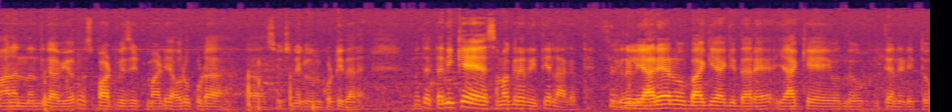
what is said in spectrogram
ಮಾನಂದ್ ನಂದಗಾವಿಯವರು ಸ್ಪಾಟ್ ವಿಸಿಟ್ ಮಾಡಿ ಅವರು ಕೂಡ ಸೂಚನೆಗಳನ್ನು ಕೊಟ್ಟಿದ್ದಾರೆ. ಮತ್ತು ತನಿಖೆ ಸಮಗ್ರ ರೀತಿಯಲ್ಲಿ ಆಗುತ್ತೆ. ಇದರಲ್ಲಿ ಯಾರ್ಯಾರು ಭಾಗಿಯಾಗಿದ್ದಾರೆ ಯಾಕೆ ಈ ಒಂದು ಕೃತ್ಯ ನಡೀತು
